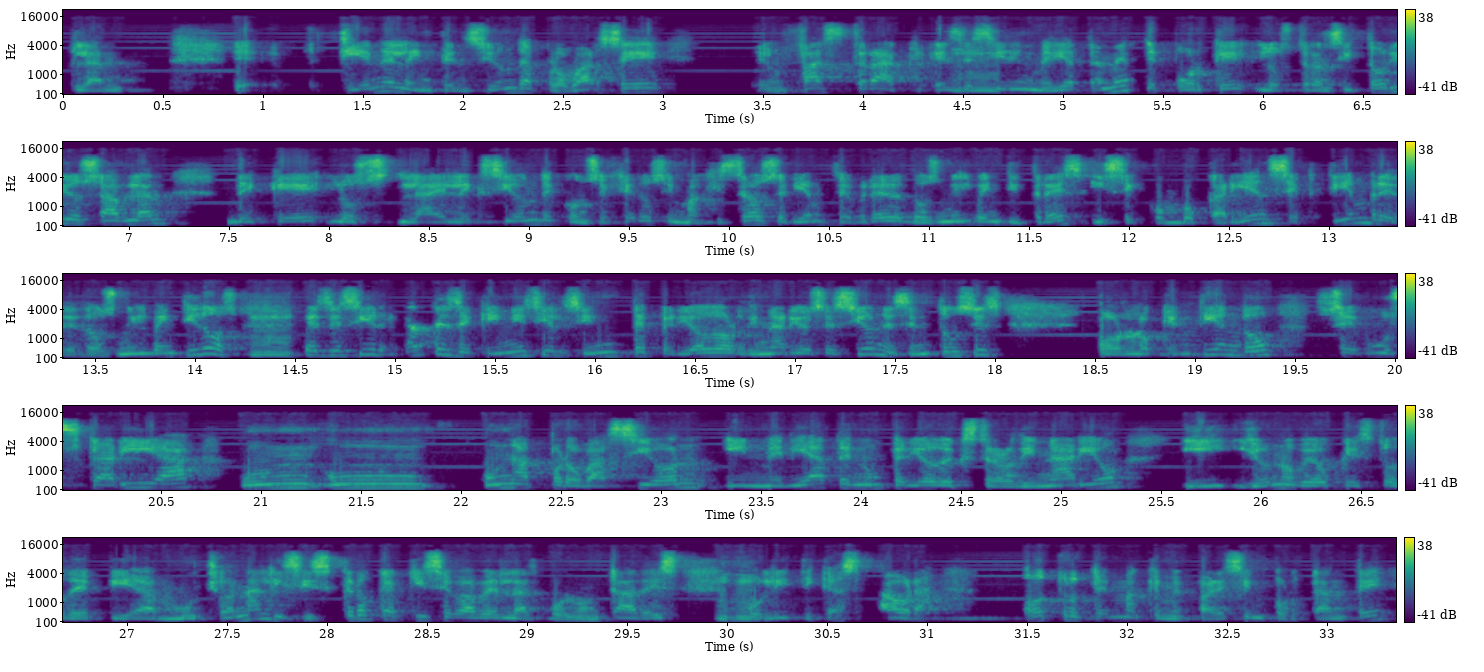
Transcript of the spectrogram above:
eh, tiene la intención de aprobarse en fast track, es decir, inmediatamente, porque los transitorios hablan de que los, la elección de consejeros y magistrados sería en febrero de 2023 y se convocaría en septiembre de 2022, es decir, antes de que inicie el siguiente periodo ordinario de sesiones. Entonces, por lo que entiendo, se buscaría un, un una aprobación inmediata en un periodo extraordinario y yo no veo que esto dé pie a mucho análisis. Creo que aquí se va a ver las voluntades políticas. Ahora, otro tema que me parece importante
